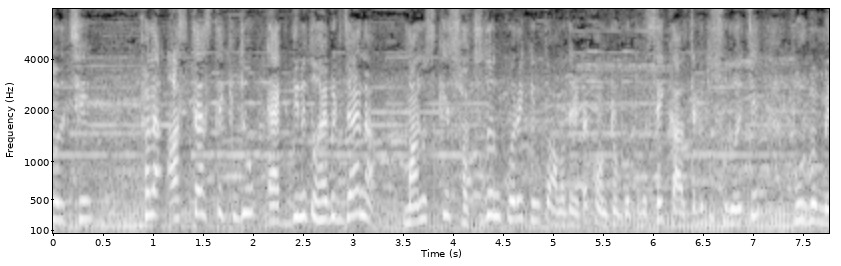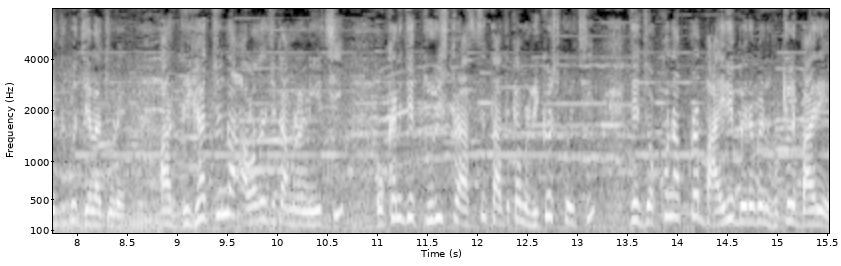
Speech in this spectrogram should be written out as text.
চলছে। ফলে আস্তে আস্তে কিন্তু একদিনে তো হ্যাবিট যায় না। মানুষকে সচেতন করে কিন্তু আমাদের এটা কন্ট্রোল করতে হবে। সেই কাজটা কিন্তু শুরু হয়েছে পূর্ব মেদিনীপুর জেলা জুড়ে। আর দীঘার জন্য আলাদা যেটা আমরা নিয়েছি, ওখানে যে ট্যুরিস্টরা আসছে তাদেরকে আমরা রিকোয়েস্ট করেছি যে যখন আপনারা বাইরে বেরোবেন হোটেলের বাইরে,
